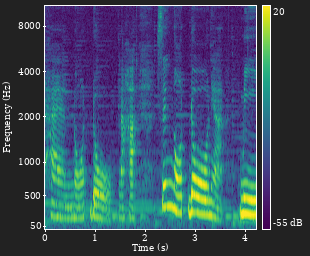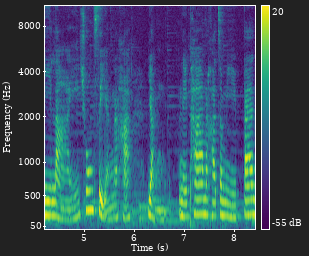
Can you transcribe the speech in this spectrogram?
แทนโน้ตโดนะคะ ซึ่งโน้ตโดเนี่ยมีหลายช่วงเสียงนะคะ อย่างในภาพนะคะจะมีแป้น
